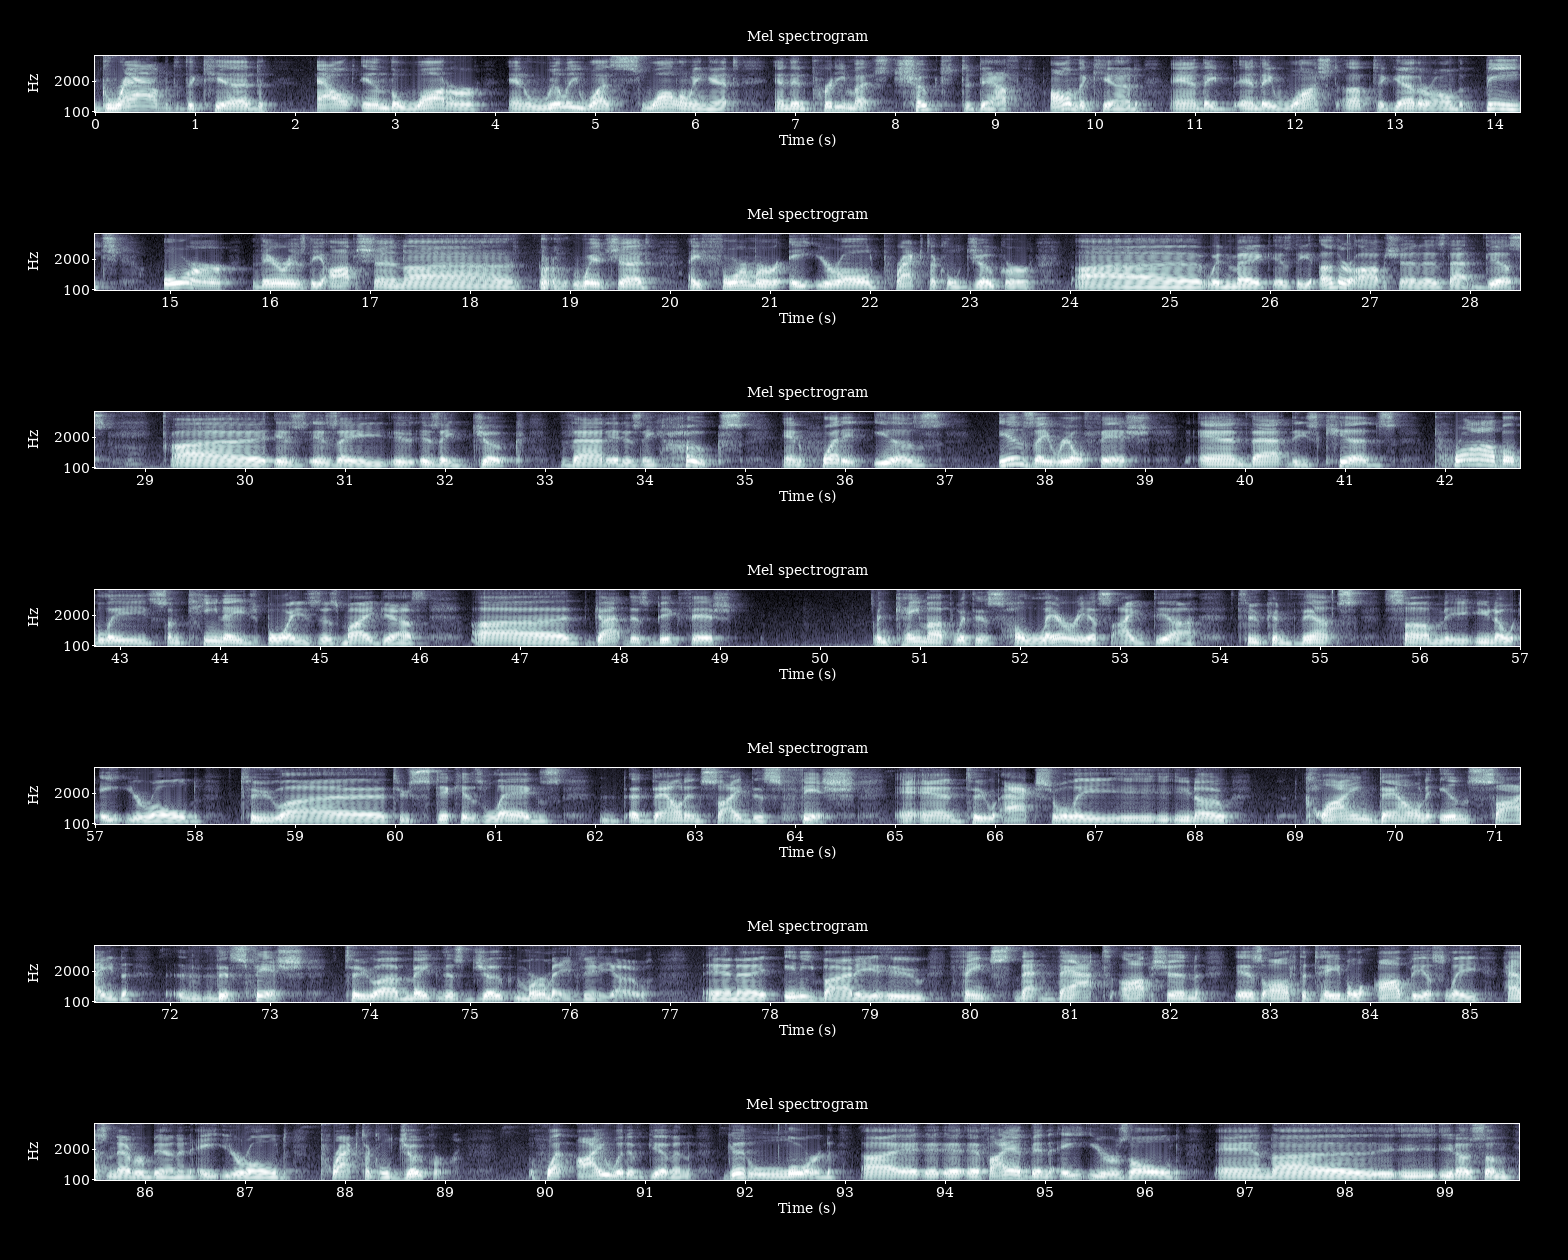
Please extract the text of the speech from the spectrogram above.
grabbed the kid out in the water and really was swallowing it and then pretty much choked to death on the kid. And they and they washed up together on the beach. Or there is the option uh, which uh, a former eight-year-old practical joker uh, would make is the other option is that this uh, is is a is a joke that it is a hoax and what it is is a real fish and that these kids probably some teenage boys is my guess uh, got this big fish and came up with this hilarious idea to convince some you know eight year old to uh, to stick his legs uh, down inside this fish and to actually, you know, climb down inside this fish to uh, make this joke mermaid video. And uh, anybody who thinks that that option is off the table obviously has never been an eight-year-old practical joker. What I would have given good lord, uh, if I had been eight years old and, uh, you know, some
